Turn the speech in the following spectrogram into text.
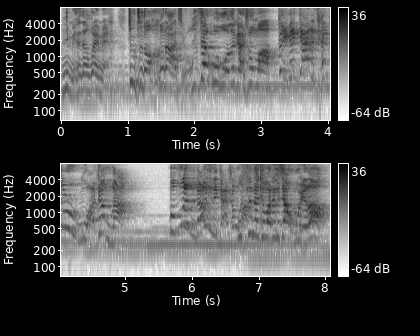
你每天在外面就知道喝大酒。你在乎我的感受吗？这个家的钱都是我挣的，我问得着你的感受吗？我现在就把这个家毁了。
